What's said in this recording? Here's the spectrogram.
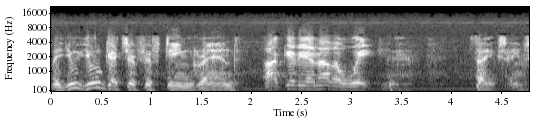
Now, you, you'll get your 15 grand. I'll give you another week. Thanks, Ames.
